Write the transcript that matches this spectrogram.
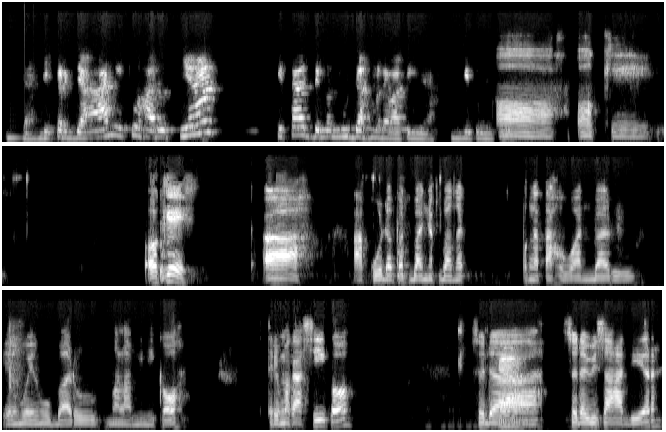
dan di kerjaan itu harusnya kita dengan mudah melewatinya. Begitu. Oh, oke. Okay. Oke, okay. ah, aku dapat banyak banget pengetahuan baru, ilmu-ilmu baru malam ini kok. terima kasih kok sudah ya. sudah bisa hadir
